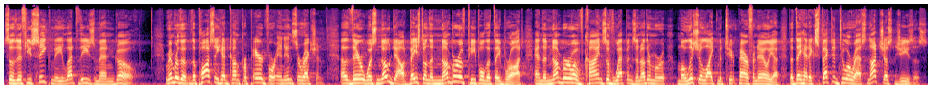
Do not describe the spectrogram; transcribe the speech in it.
so that if you seek me, let these men go. Remember, the, the posse had come prepared for an insurrection. Uh, there was no doubt, based on the number of people that they brought and the number of kinds of weapons and other militia like paraphernalia, that they had expected to arrest not just Jesus,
